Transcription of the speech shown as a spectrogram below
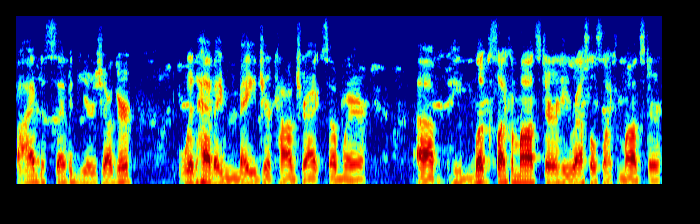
five to seven years younger, would have a major contract somewhere. Um, he looks like a monster. He wrestles like a monster.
